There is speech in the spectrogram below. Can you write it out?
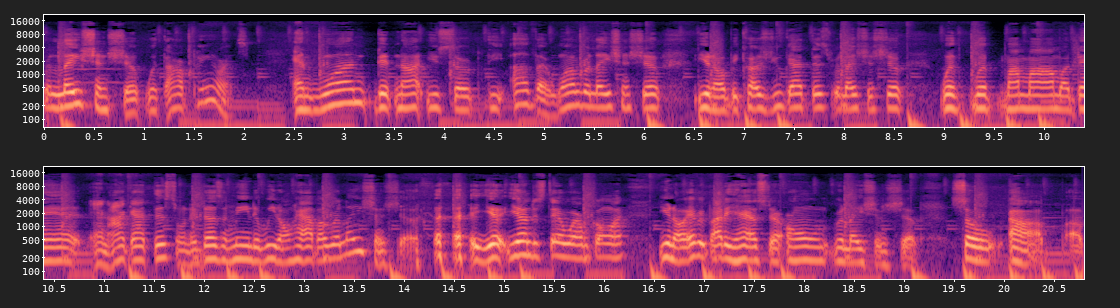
relationship with our parents. And one did not usurp the other. One relationship you know because you got this relationship with with my mom or dad and i got this one it doesn't mean that we don't have a relationship. You, you understand where i'm going? You know everybody has their own relationship. So uh, uh,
